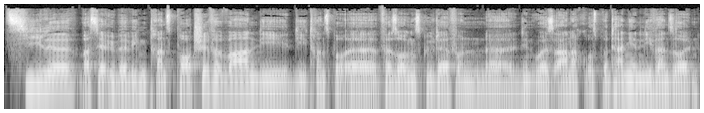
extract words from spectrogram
Ziele, was ja überwiegend Transportschiffe waren, die die Transport, äh, Versorgungsgüter von äh, den USA nach Großbritannien liefern sollten,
